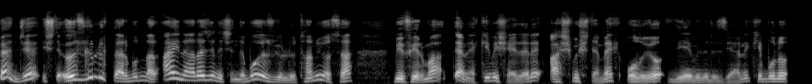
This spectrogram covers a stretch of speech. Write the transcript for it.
Bence işte özgürlükler bunlar. Aynı aracın içinde bu özgürlüğü tanıyorsa bir firma demek ki bir şeyleri aşmış demek oluyor diyebiliriz yani. Ki bunu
